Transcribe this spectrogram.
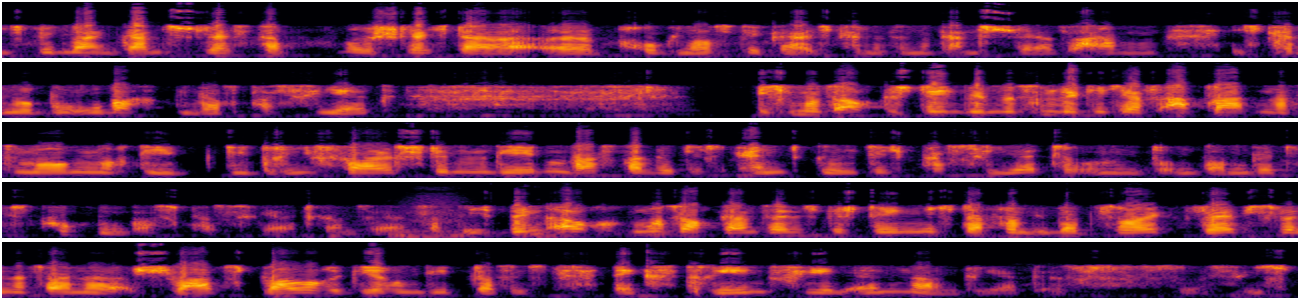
ich bin da ein ganz schlechter, schlechter äh, Prognostiker. Ich kann das immer ganz schwer sagen. Ich kann nur beobachten, was passiert. Ich muss auch gestehen, wir müssen wirklich erst abwarten, dass morgen noch die, die Briefwahlstimmen geben, was da wirklich endgültig passiert und, und dann wirklich gucken, was passiert, ganz ernsthaft. Ich bin auch, muss auch ganz ehrlich gestehen, nicht davon überzeugt, selbst wenn es eine schwarz-blaue Regierung gibt, dass es extrem viel ändern wird. Es, ich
